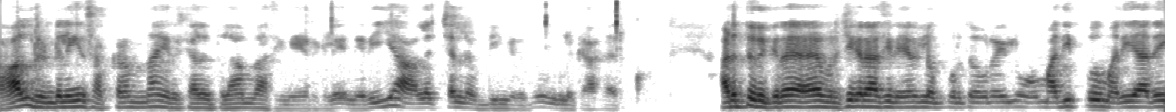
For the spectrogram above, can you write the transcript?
கால் ரெண்டுலேயும் சக்கரம் தான் இருக்காது துலாம் ராசி நேயர்களே. நிறைய அலைச்சல் அப்படிங்கிறது உங்களுக்காக இருக்கும். அடுத்து இருக்கிற விருச்சிக ராசி நேர்களை பொறுத்தவரையிலும் மதிப்பு மரியாதை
